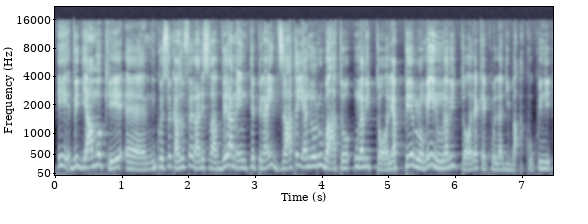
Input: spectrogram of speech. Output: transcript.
e vediamo che eh, in questo caso Ferrari è stata veramente penalizzata e gli hanno rubato una vittoria, perlomeno una vittoria che è quella di Baku. Quindi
